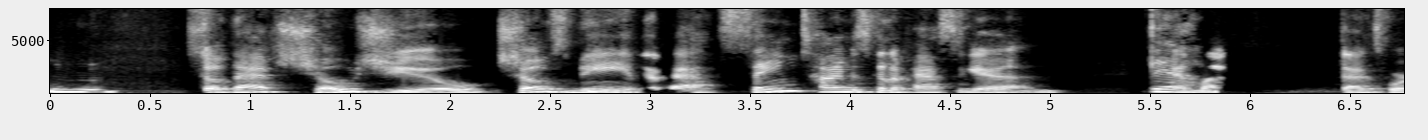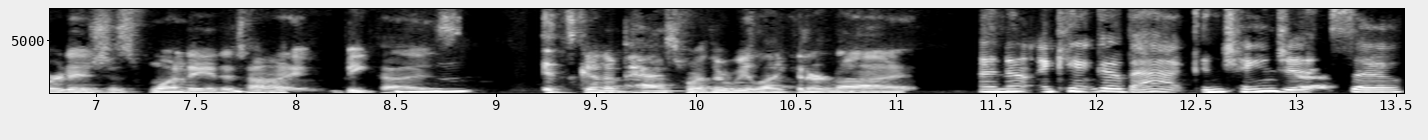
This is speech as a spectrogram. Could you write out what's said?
Mhm. So that shows you, shows me that that same time is going to pass again. Yeah. And like that's where it is, just one day at a time, because Mhm. it's going to pass whether we like it or not. I know I can't go back and change it. So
